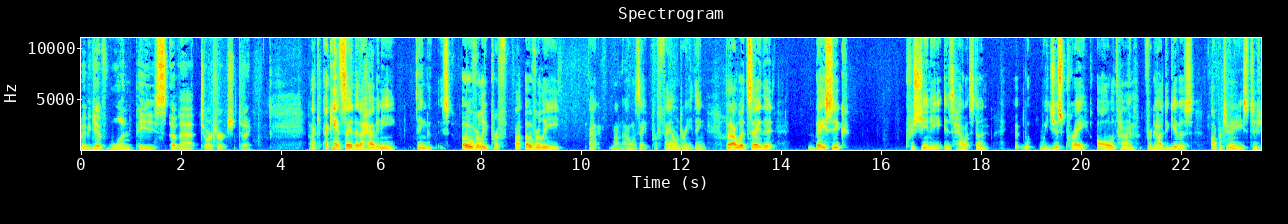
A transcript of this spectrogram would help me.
maybe give one piece of that to our church today. I, I can't say that I have anything overly prof, uh, overly I won't want to say profound or anything, but I would say that basic Christianity is how it's done. We just pray all the time for God to give us opportunities to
